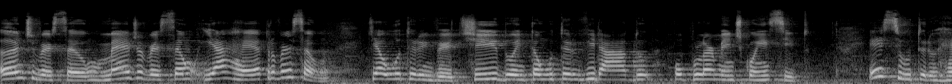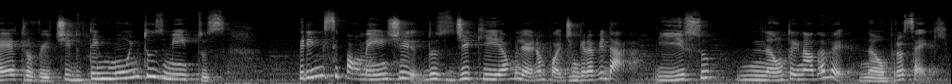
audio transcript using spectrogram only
antiversão, média-versão e a retroversão, que é o útero invertido ou então útero virado, popularmente conhecido. Esse útero retrovertido tem muitos mitos, principalmente dos de que a mulher não pode engravidar. E isso não tem nada a ver, não prossegue.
